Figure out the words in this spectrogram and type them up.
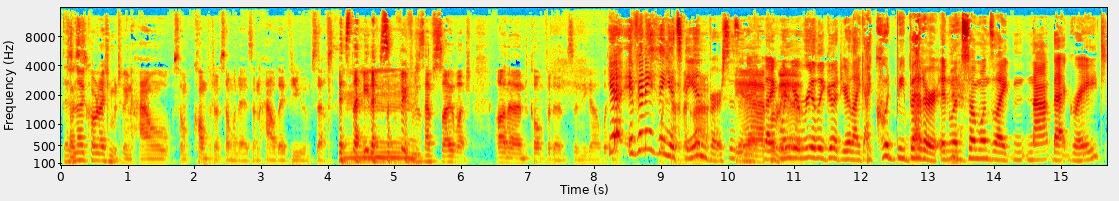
There's So no correlation between how some competent someone is and how they view themselves. Is there? You know, some people just have so much unearned confidence, and you go, "Wish Yeah, I- if anything, wish it's the bit of that." inverse, isn't Yeah, it? Like probably when you're really good, you're like, I could be better, and when Yeah. someone's like not that great,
